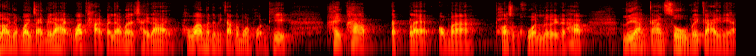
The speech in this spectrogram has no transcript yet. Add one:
เรายังไว้ใจไม่ได้ว่าถ่ายไปแล้วมันจะใช้ได้ เพราะว่ามันจะมีการประมวลผลที่ให้ภาพแปลกๆออกมาพอสมควรเลยนะครับ หรืออย่างการซูมไกลๆเนี่ย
